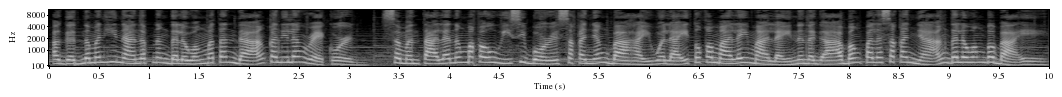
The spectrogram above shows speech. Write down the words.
Agad naman hinanap ng dalawang matanda ang kanilang record. Samantala nang makauwi si Boris sa kanyang bahay wala ito kamalay-malay na nag-aabang pala sa kanya ang dalawang babae.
